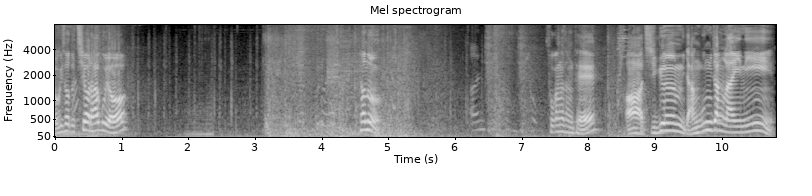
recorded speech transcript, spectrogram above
여기서도 치열하고요. 현우. 소강 상태. 아 지금 양궁장 라인이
